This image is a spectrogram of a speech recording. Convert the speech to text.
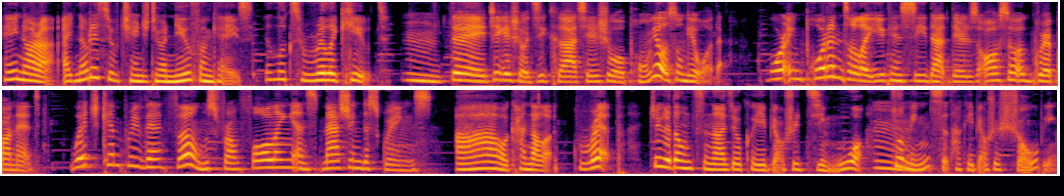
Hey Nora, I noticed you've changed to a new phone case. It looks really cute. 嗯，对，这个手机壳啊，其实是我朋友送给我的。More importantly, you can see that there's also a grip on it, which can prevent phones from falling and smashing the screens. 啊，我看到了，grip 这个动词呢，就可以表示紧握；做名词，它可以表示手柄。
